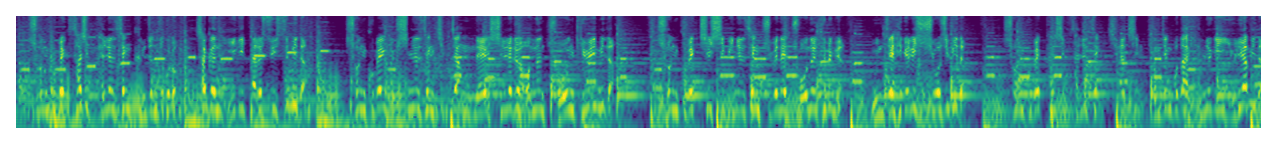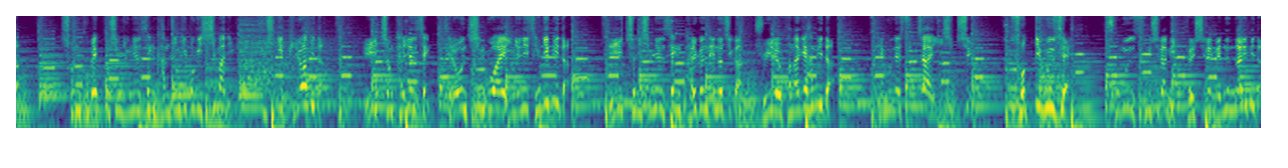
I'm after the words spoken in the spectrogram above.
1948년생 금전적으로 작은 이익이 따를 수 있습니다. 1960년생 직장 내 신뢰를 얻는 좋은 기회입니다. 1972년생 주변의 조언을 들으면 문제 해결이 쉬워집니다 1984년생 지나친 경쟁보다 협력이 유리합니다. 1996년생 감정 기복이 심하니 휴식이 필요합니다. 2008년생 새로운 친구와의 인연이 생깁니다. 2020년생 밝은 에너지가 주위를 환하게 합니다. 행운의 숫자 27 소띠 운세 총은 성실함이 결실을 맺는 날입니다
